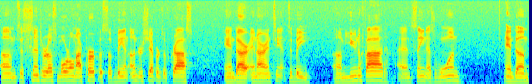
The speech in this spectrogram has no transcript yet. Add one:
um, to center us more on our purpose of being under shepherds of Christ and our, and our intent to be um, unified and seen as one. And um,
